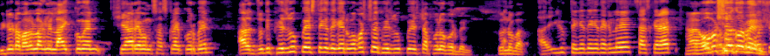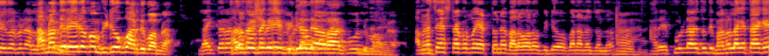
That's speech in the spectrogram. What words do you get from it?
ভিডিওটা ভালো লাগলে লাইক কমেন্ট শেয়ার এবং সাবস্ক্রাইব করবেন। আর যদি ফেসবুক পেজ থেকে দেখেন অবশ্যই ফেসবুক পেজটা ফলো করবেন। ধন্যবাদ। আর ইউটিউব থেকে দেখে দেখলে সাবস্ক্রাইব হ্যাঁ অবশ্যই করবেন। অবশ্যই করবেন আপনাদের এইরকম ভিডিও উপহার দেবো আমরা। লাইক করার জন্য আপনাকে ফুলটা দেওয়া ফুল হ্যাঁ। আমরা। চেষ্টা করব এর ভালো ভালো ভিডিও বানানোর জন্য হ্যাঁ হ্যাঁ আর এই ফুলটা যদি ভালো লাগে থাকে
